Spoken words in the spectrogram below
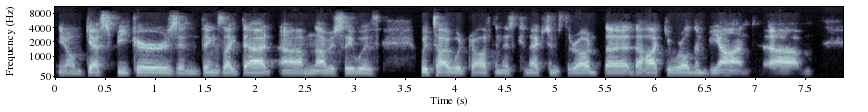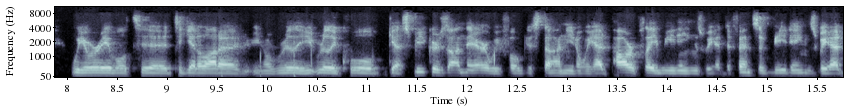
you know guest speakers and things like that. Um, obviously with with Todd Woodcroft and his connections throughout the the hockey world and beyond. Um, we were able to to get a lot of you know really really cool guest speakers on there. We focused on you know we had power play meetings, we had defensive meetings, we had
